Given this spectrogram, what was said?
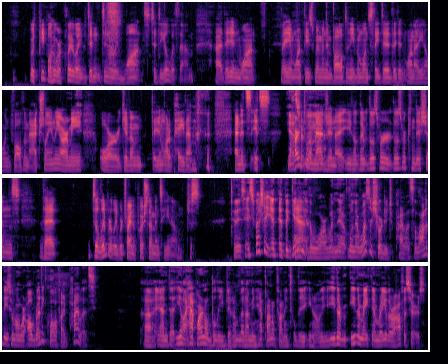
with people who were clearly didn't didn't really want to deal with them. Uh, they didn't want. They didn't want these women involved, and even once they did, they didn't want to, you know, involve them actually in the army or give them. They didn't want to pay them, and it's it's Yeah, hard to certainly, yeah. imagine. I, you know, those were those were conditions that deliberately were trying to push them into, you know, just And it's, especially at, at the beginning Yeah. of the war, when there when there was a shortage of pilots, a lot of these women were already qualified pilots. Uh, and uh, you know, Hap Arnold believed in them, but I mean, Hap Arnold finally told the you know either either make them regular officers,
